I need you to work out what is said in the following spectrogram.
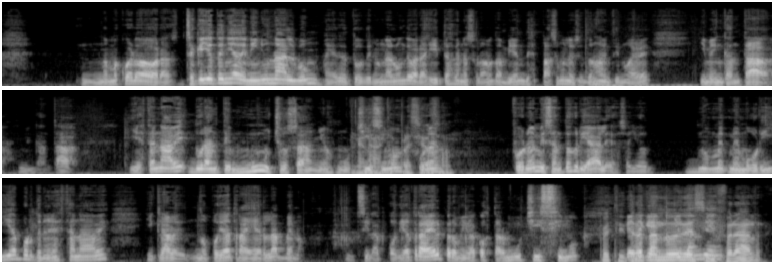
no me acuerdo ahora. Sé que yo tenía de niño un álbum, tú, tenía un álbum de barajitas venezolano también, de Espacio 1999, y me encantaba, me encantaba. Y esta nave, durante muchos años, muchísimo, fue, uno, de mis santos griales. O sea, yo no, me, moría por tener esta nave, y claro, no podía traerla, bueno, sí la podía traer, pero me iba a costar muchísimo. Pues estoy tratando de descifrar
